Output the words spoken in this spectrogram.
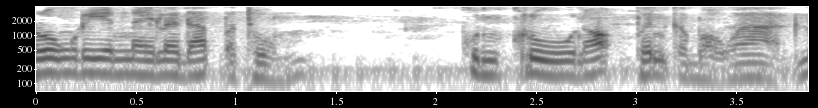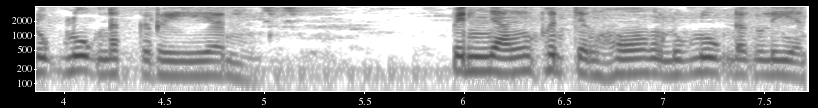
โรงเรียนในระดับประถม คุณครูเนาะเพิ่นก็บอกว่า ลูกๆนักเรียน เป็นยังเพิ่นจังห้องลูกๆนักเรียน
